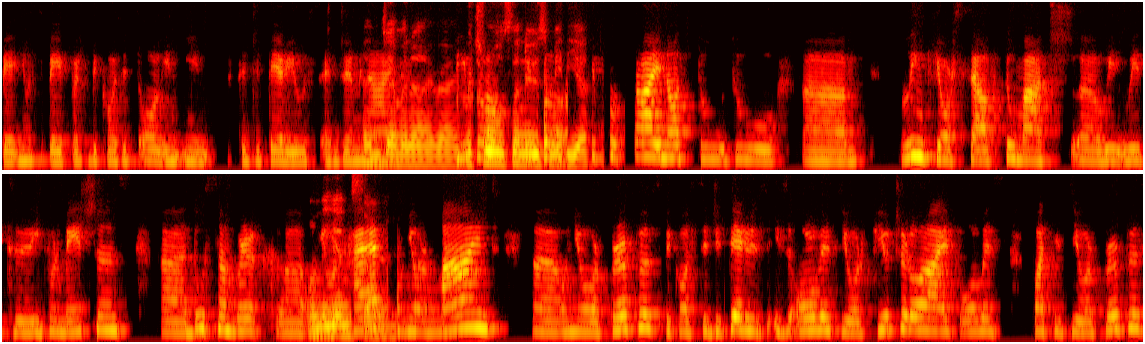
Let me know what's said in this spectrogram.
newspapers because it's all in in Sagittarius and Gemini. And Gemini, right, people, which rules the news people, media. People try not to to um, link yourself too much uh, with, with uh, information. Uh, do some work on, on your inside. head, on your mind, on your purpose, because Sagittarius is always your future life, always what is your purpose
